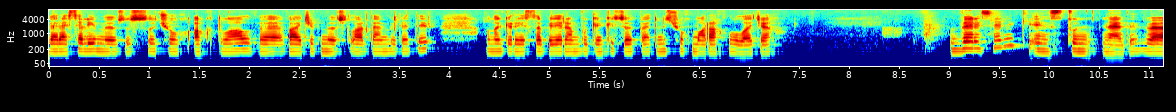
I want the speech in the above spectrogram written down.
vərəsəlik mövzusu çox aktual və vacib mövzulardan biridir. Ona görə hesab edirəm bugünkü söhbətimiz çox maraqlı olacaq. Vərəsəlik institutu nədir və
